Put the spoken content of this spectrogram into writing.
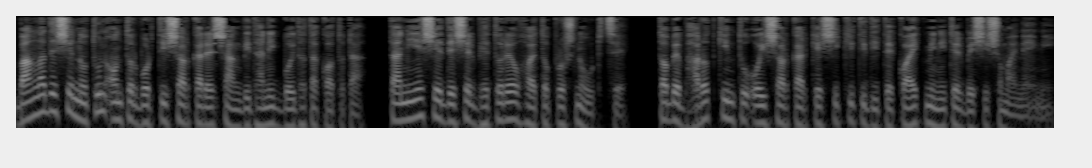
বাংলাদেশে নতুন অন্তর্বর্তী সরকারের সাংবিধানিক বৈধতা কতটা, তা নিয়ে সে দেশের ভেতরেও হয়তো প্রশ্ন উঠছে, তবে ভারত কিন্তু ওই সরকারকে স্বীকৃতি দিতে কয়েক মিনিটের বেশি সময় নেয়নি।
